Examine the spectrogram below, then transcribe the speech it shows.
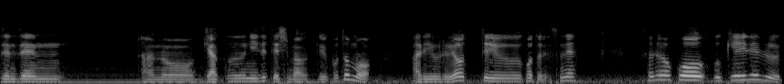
全然あの逆に出てしまうっていうこともあり得るよっていうことですね。それをこう受け入れる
